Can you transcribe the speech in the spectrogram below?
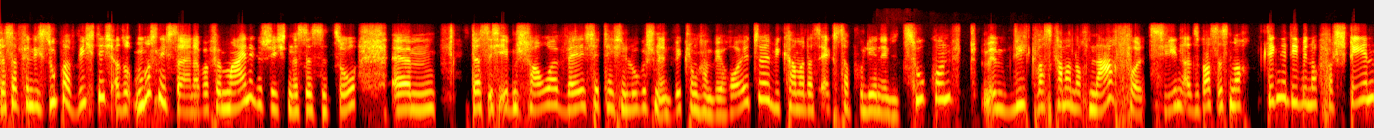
deshalb finde ich super wichtig, also muss nicht sein, aber für meine Geschichten ist es jetzt so, ähm, dass ich eben schaue, welche technologischen Entwicklungen haben wir heute, wie kann man das extrapolieren in die Zukunft, wie, was kann man noch nachvollziehen, also was ist noch Dinge, die wir noch verstehen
